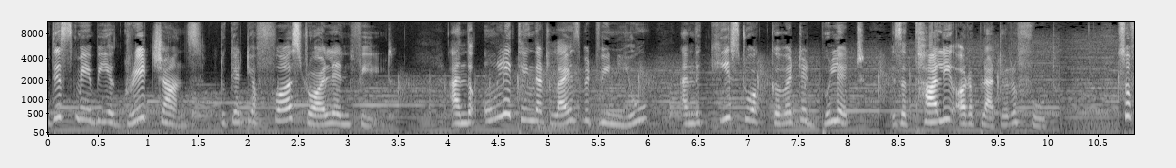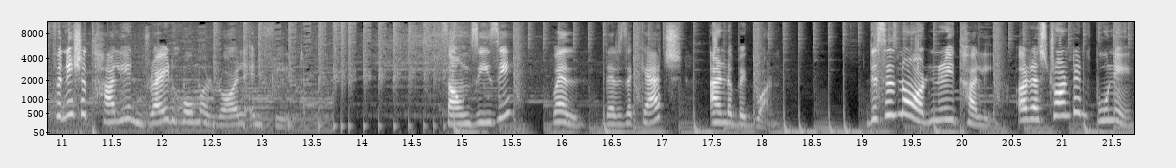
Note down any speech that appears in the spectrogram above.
This may be a great chance to get your first Royal Enfield. And the only thing that lies between you and the keys to a coveted bullet is a thali or a platter of food. So finish a thali and ride home a Royal Enfield. Sounds easy? Well, there is a catch and a big one. This is no ordinary thali. A restaurant in Pune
